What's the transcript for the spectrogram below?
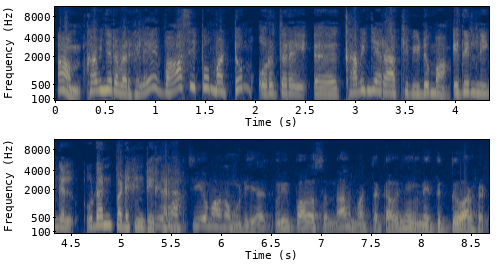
ஆம் கவிஞர் அவர்களே வாசிப்பு மட்டும் ஒருத்தரை கவிஞராக்கி விடுமா? இதில் நீங்கள் உடன்படுகின்றீர்களா? நிச்சயமாக முடியாது. குறிப்பாக சொன்னால் மற்ற கவிஞர்கள் என்னை திட்டுவார்கள்.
